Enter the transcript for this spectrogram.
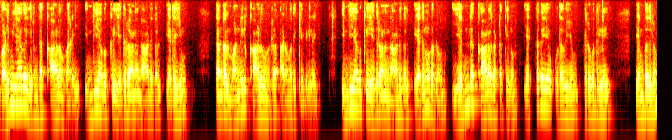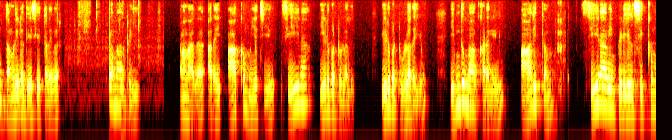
வலிமையாக இருந்த காலம் வரை இந்தியாவுக்கு எதிரான நாடுகள் எதையும் தங்கள் மண்ணில் காலூன்ற அனுமதிக்கவில்லை. இந்தியாவுக்கு எதிரான நாடுகள் எதனுடனும் எந்த காலகட்டத்திலும் எத்தகைய உதவியும் பெறுவதில்லை என்பதிலும் தமிழீழ தேசிய தலைவர் காரணமாக அதை ஆக்கும் முயற்சியில் சீனா ஈடுபட்டுள்ளது. ஈடுபட்டுள்ளதையும் இந்து கடலில் ஆதிக்கம் சீனாவின் பிடியில் சிக்கும்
